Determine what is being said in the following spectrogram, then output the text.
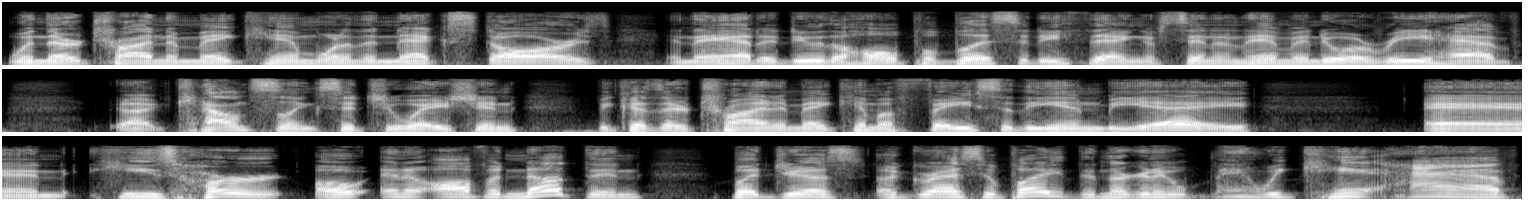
when they're trying to make him one of the next stars, and they had to do the whole publicity thing of sending him into a rehab uh, counseling situation because they're trying to make him a face of the NBA, and he's hurt. Oh, and off of nothing but just aggressive play. Then they're going to go, man, we can't have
